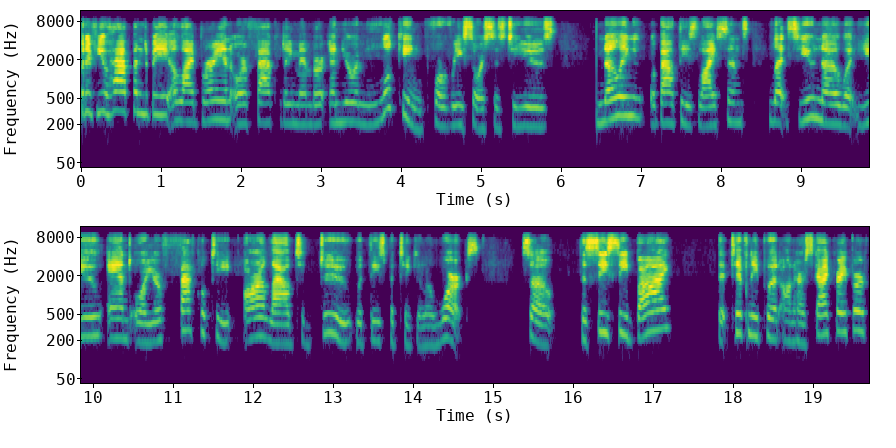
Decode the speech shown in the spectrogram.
But if you happen to be a librarian or a faculty member and you're looking for resources to use, knowing about these license lets you know what you and or your faculty are allowed to do with these particular works. So the CC BY that Tiffany put on her skyscraper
